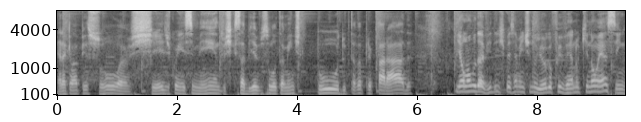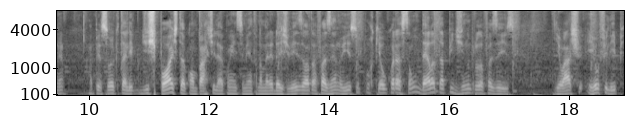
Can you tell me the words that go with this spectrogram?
era aquela pessoa cheia de conhecimentos, que sabia absolutamente tudo, que estava preparada. E ao longo da vida, especialmente no yoga, eu fui vendo que não é assim, né? A pessoa que está ali disposta a compartilhar conhecimento, na maioria das vezes, ela está fazendo isso porque o coração dela está pedindo para ela fazer isso. E eu acho, eu, Felipe,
